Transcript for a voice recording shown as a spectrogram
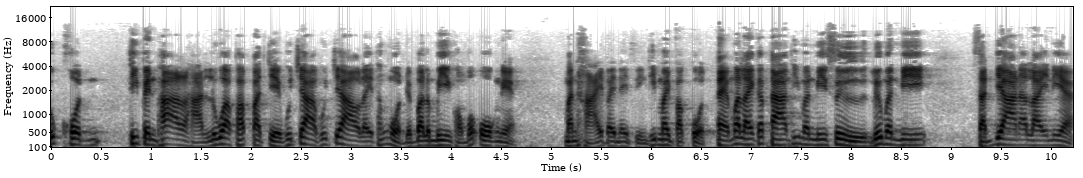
ทุกคนที่เป็นพระอรหันต์หรือว่าพระปัจเจกพุทธเจ้าพุทธเจ้าอะไรทั้งหมดเดี๋ยบารมีของพระองค์เนี่ยมันหายไปในสิ่งที่ไม่ปรากฏ แต่เมื่อไรก็ตามที่มันมีสื่อหรือมันมีสัญญาณอะไรเนี่ย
